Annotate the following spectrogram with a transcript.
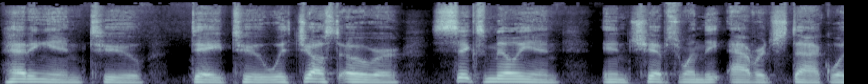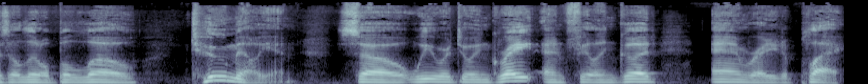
heading into day two with just over 6 million in chips when the average stack was a little below 2 million. So we were doing great and feeling good and ready to play.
